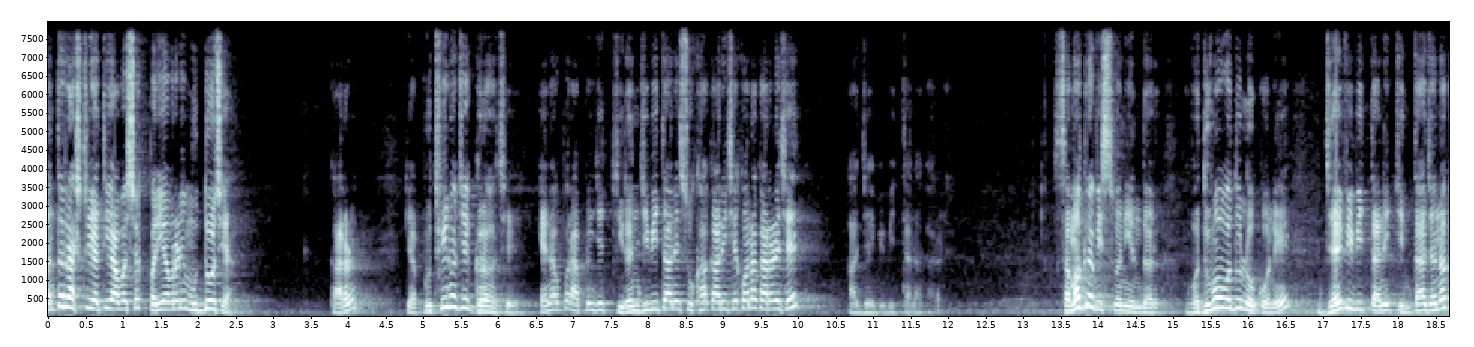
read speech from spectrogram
આંતરરાષ્ટ્રીય અતિ આવશ્યક પર્યાવરણીય મુદ્દો છે આ. કારણ કે આ પૃથ્વીનો જે ગ્રહ છે, એના ઉપર આપણી જે ચિરંજીવિતા અને સુખાકારી છે, કોના કારણે છે? આ જૈવ વિવિધતાના કારણે. સમગ્ર વિશ્વની અંદર વધુમાં વધુ લોકોને જૈવ વિવિધતાની ચિંતાજનક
